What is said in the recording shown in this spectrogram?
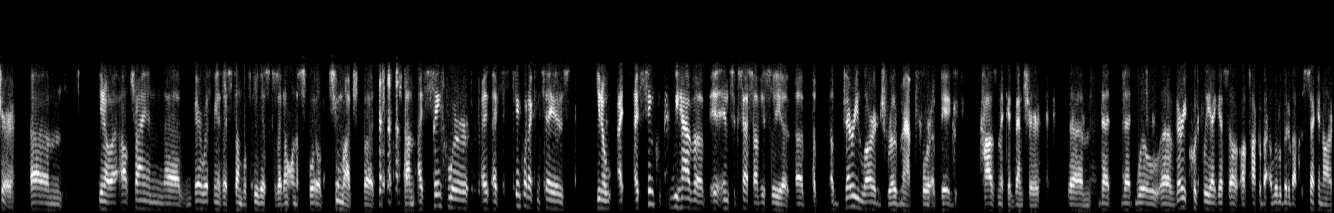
Sure. Um, you know, I'll try and uh, bear with me as I stumble through this because I don't want to spoil too much. But um, I think we're. I, I think what I can say is, you know, I, I think we have a in success obviously a, a, a, very large roadmap for a big cosmic adventure um, that that will uh, very quickly. I guess I'll, I'll talk about a little bit about the second arc.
